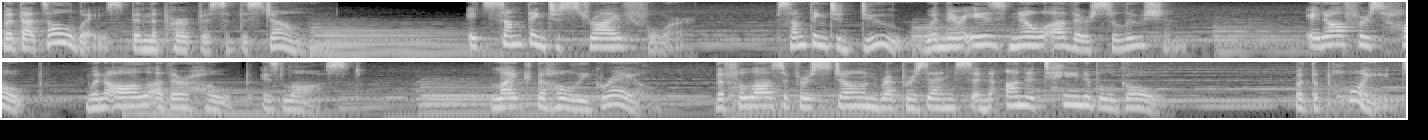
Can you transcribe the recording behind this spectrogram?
But that's always been the purpose of the stone. It's something to strive for, something to do when there is no other solution. It offers hope when all other hope is lost. Like the Holy Grail, the Philosopher's Stone represents an unattainable goal but the point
